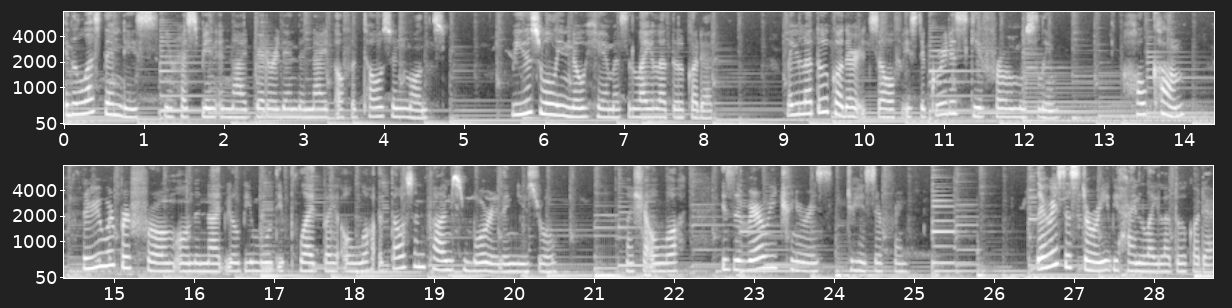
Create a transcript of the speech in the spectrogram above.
In the last 10 days, there has been a night better than the night of a thousand months. We usually know him as Laylatul Qadar. Laylatul Qadar itself is the greatest gift for a Muslim. How come? The reward performed on the night will be multiplied by Allah a thousand times more than usual. MashaAllah is very generous to his servant. There is a story behind Laylatul Qadar.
